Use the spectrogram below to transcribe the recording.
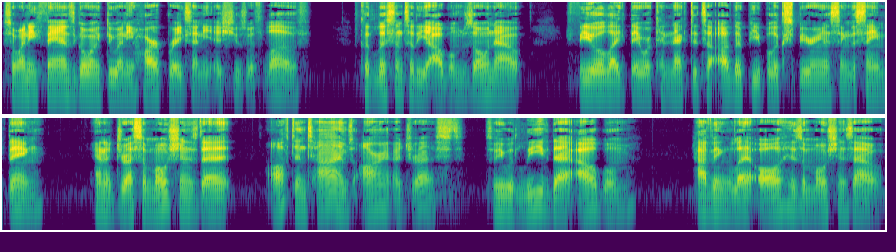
So any fans going through any heartbreaks, any issues with love could listen to the album, zone out, feel like they were connected to other people experiencing the same thing, and address emotions that oftentimes aren't addressed. So he would leave that album having let all his emotions out,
